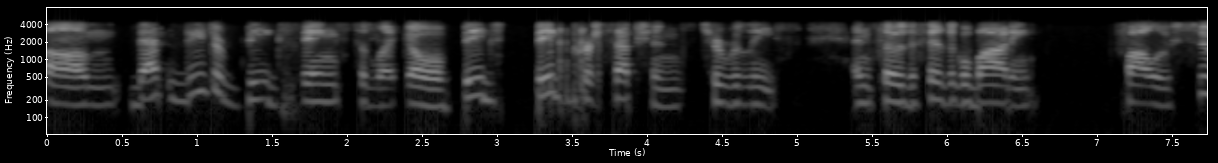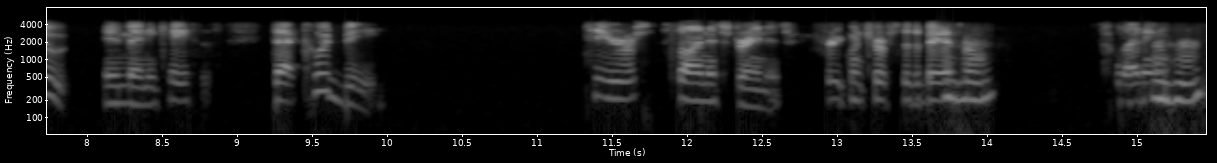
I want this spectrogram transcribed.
um, that these are big things to let go of, big big perceptions to release, and so the physical body follows suit in many cases. That could be tears, sinus drainage, frequent trips to the bathroom, sweating. Mhm.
